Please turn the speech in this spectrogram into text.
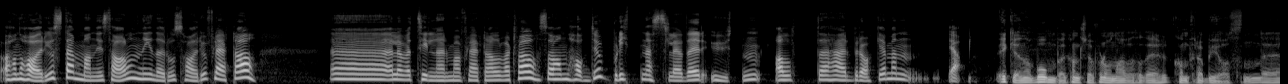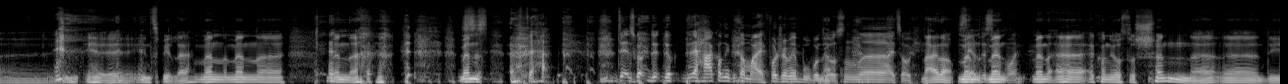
han har jo stemmene i salen. Nidaros har jo flertall. Eh, eller tilnærma flertall, i hvert fall. Så han hadde jo blitt nestleder uten alt det her bråket, men ja. Ikke noe bombe kanskje for noen av oss, at det kom fra Byåsen, det in, i- innspillet. Men, men, eh, men, eh, men det, her, det, skal, det, her kan du ikke ta meg for, selv om jeg bor på Byåsen, Eidsvåg. Nei da, men, men, men eh, jeg kan jo også skjønne eh, de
